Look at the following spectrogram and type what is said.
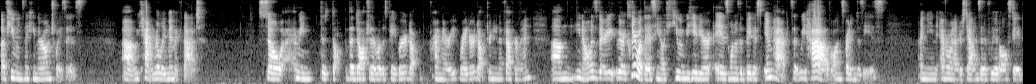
of humans making their own choices. Um, we can't really mimic that. So, I mean, the doc- the doctor that wrote this paper, doc- primary writer, Dr. Nina Fefferman, um, you know, is very very clear about this. You know, human behavior is one of the biggest impacts that we have on spreading disease. I mean, everyone understands that if we had all stayed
